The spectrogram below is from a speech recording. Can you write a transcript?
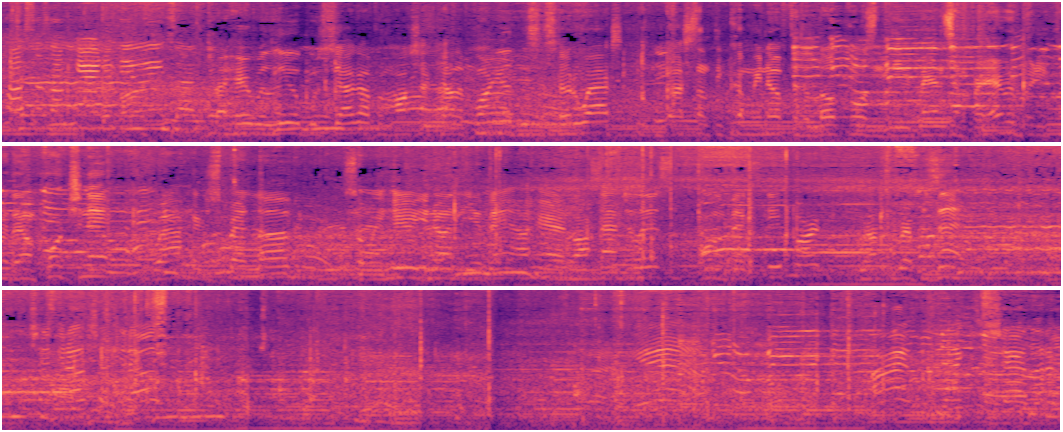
hustles I'm here interviewing? Right here with Leo Burciaga from Oxnard, California. This is Hoodwaxx. We got something coming up for the locals and the events and for everybody, for the unfortunate. We're out here to spread love. So we're here, you know, in the event out here in Los Angeles on the Beck Skate Park. We're out to represent. Check it out, check it out. Yeah. Alright, would you share a little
